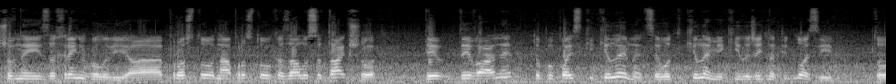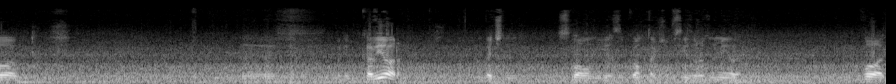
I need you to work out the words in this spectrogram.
що в неї за хрень в голові. А просто-напросто оказалося так, що Дивани то по-польськи килими. Це от килим, який лежить на підлозі, то е, блін, кав'йор, обичним словом, язиком, так щоб всі зрозуміли. От.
